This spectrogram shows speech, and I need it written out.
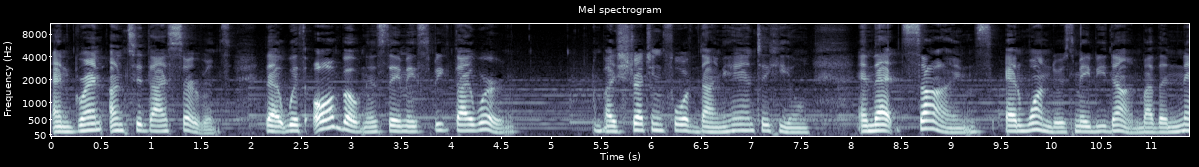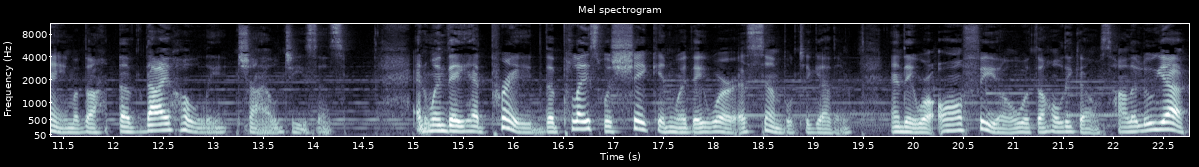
and grant unto thy servants that with all boldness they may speak thy word, by stretching forth thine hand to heal and that signs and wonders may be done by the name of, the, of thy holy child Jesus. And when they had prayed, the place was shaken where they were assembled together, and they were all filled with the Holy Ghost. Hallelujah,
